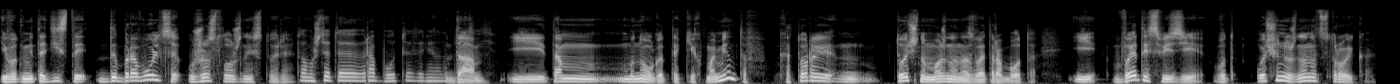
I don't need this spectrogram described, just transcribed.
И вот методисты-добровольцы уже сложная история. Потому что это работа, за нее надо Да, платить. и там много таких моментов, которые точно можно назвать работа. И в этой связи вот очень нужна надстройка.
